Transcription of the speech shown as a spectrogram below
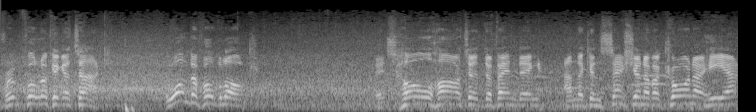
Fruitful looking attack. Wonderful block. It's wholehearted defending and the concession of a corner here.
